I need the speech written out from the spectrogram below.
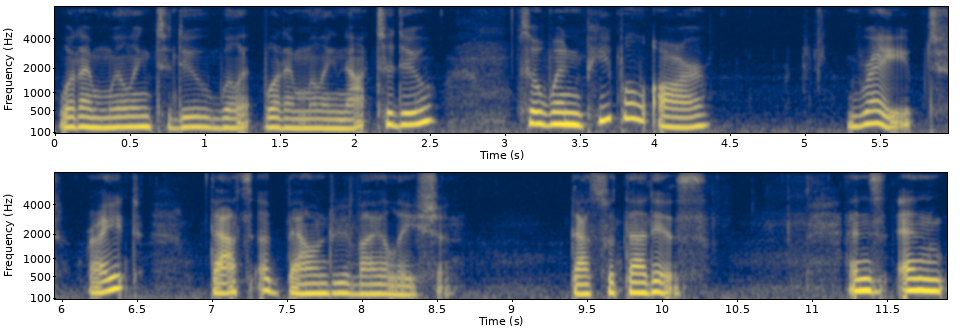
what I'm willing to do, what I'm willing not to do. So when people are raped, right, that's a boundary violation. That's what that is. And, and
